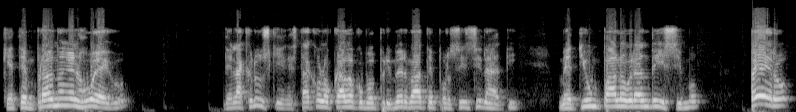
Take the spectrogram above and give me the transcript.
que temprano en el juego, de la Cruz, quien está colocado como primer bate por Cincinnati, metió un palo grandísimo, pero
